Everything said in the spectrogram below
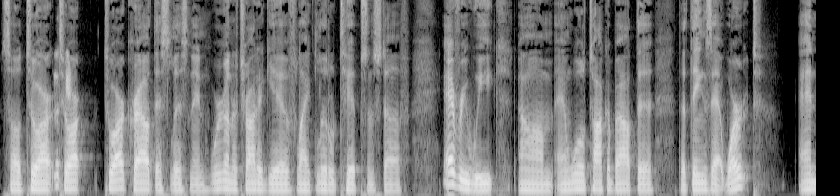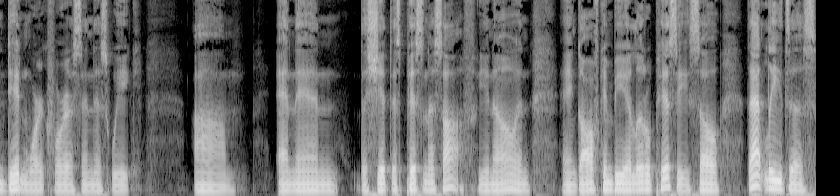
So to our to our to our crowd that's listening, we're gonna try to give like little tips and stuff every week, um, and we'll talk about the the things that worked and didn't work for us in this week, um, and then the shit that's pissing us off, you know, and and golf can be a little pissy. So that leads us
